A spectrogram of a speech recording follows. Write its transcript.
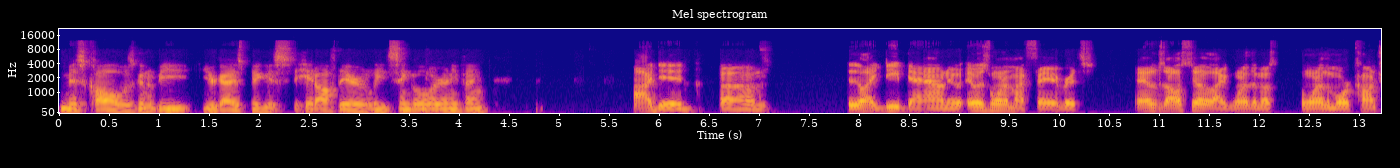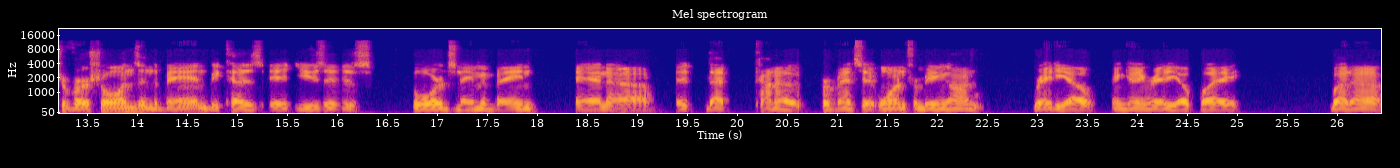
Miss Call was going to be your guys' biggest hit off their lead single or anything? I did. Um, like deep down, it, it was one of my favorites. And it was also like one of the most one of the more controversial ones in the band because it uses the Lord's name in vain, and uh, it that kind of prevents it one from being on radio and getting radio play, but uh,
